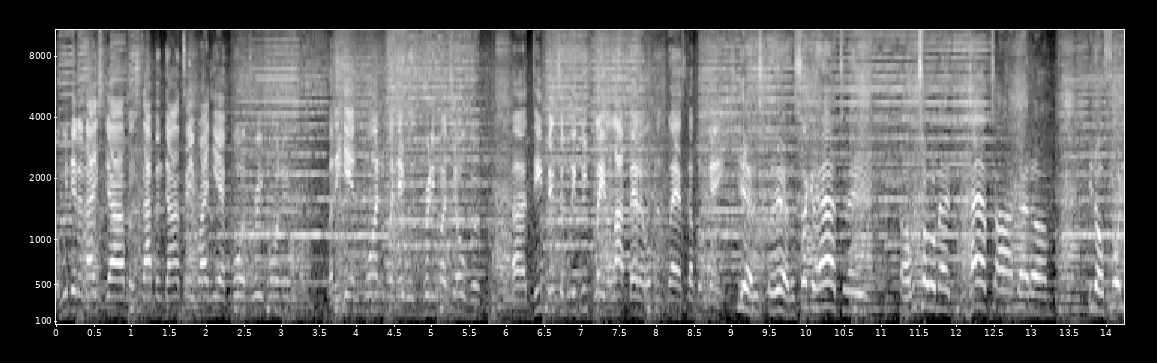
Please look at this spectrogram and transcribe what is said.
But we did a nice job of stopping Dante right here at four three-pointers. But he hit one when it was pretty much over. Uh, defensively, we played a lot better over this last couple of games. Yeah, this, yeah. The second half today, uh, we told them at halftime that um, you know 45%,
